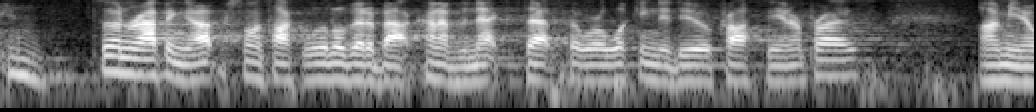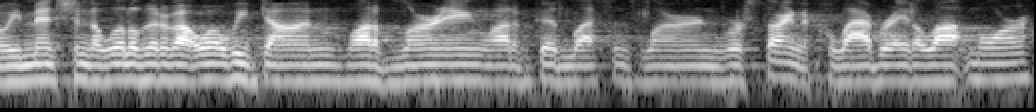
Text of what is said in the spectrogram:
so in wrapping up, just want to talk a little bit about kind of the next steps that we're looking to do across the enterprise. Um, you know, we mentioned a little bit about what we've done, a lot of learning, a lot of good lessons learned. We're starting to collaborate a lot more.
